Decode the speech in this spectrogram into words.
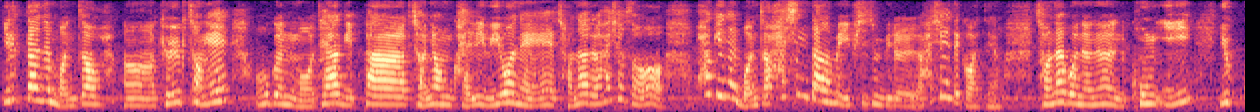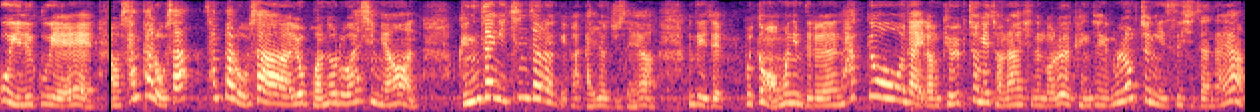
일단은 먼저 어, 교육청에 혹은 뭐 대학 입학 전형 관리 위원회에 전화를 하셔서 확인을 먼저 하신 다음에 입시 준비를 하셔야 될 것 같아요. 전화번호는 02-6919에 3854? 3854 요 번호로 하시면 굉장히 친절하게 가- 알려주세요. 근데 이제 보통 어머님들은 학교나 이런 교육청에 전화하시는 거를 굉장히 울렁증이 있 으시잖아요.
